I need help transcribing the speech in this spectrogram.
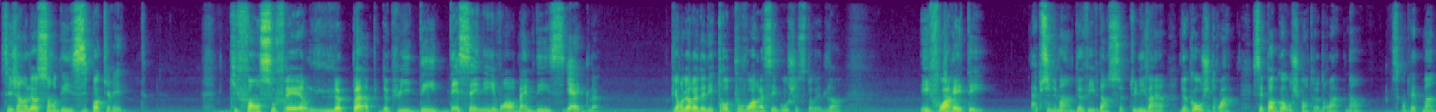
Ces gens-là sont des hypocrites qui font souffrir le peuple depuis des décennies, voire même des siècles. Puis on leur a donné trop de pouvoir à ces gauchistoïdes-là. Et il faut arrêter absolument de vivre dans cet univers de gauche-droite. C'est pas gauche contre droite, non. C'est complètement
